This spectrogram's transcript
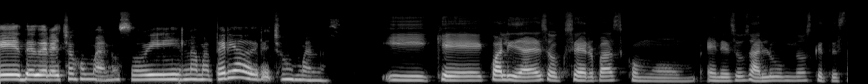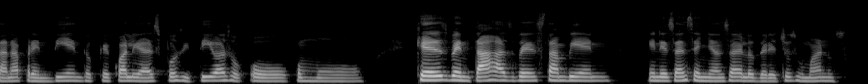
Eh, de derechos humanos, soy en la materia de derechos humanos. ¿Y qué cualidades observas como en esos alumnos que te están aprendiendo? ¿Qué cualidades positivas o, o como qué desventajas ves también en esa enseñanza de los derechos humanos?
